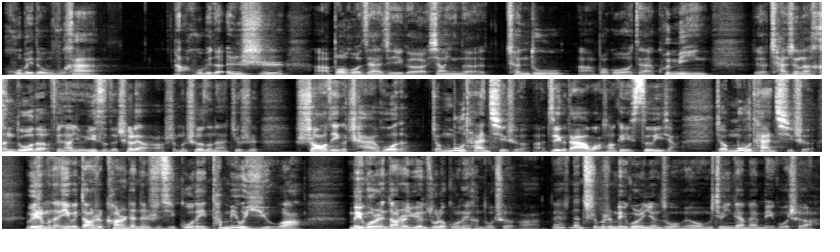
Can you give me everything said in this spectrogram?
湖北的武汉。啊，湖北的恩施啊，包括在这个相应的成都啊，包括在昆明，呃，产生了很多的非常有意思的车辆啊。什么车子呢？就是烧这个柴火的，叫木炭汽车啊。这个大家网上可以搜一下，叫木炭汽车。为什么呢？因为当时抗日战争时期，国内它没有油啊。美国人当时援助了国内很多车啊，但是那是不是美国人援助我们，我们就应该买美国车啊？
